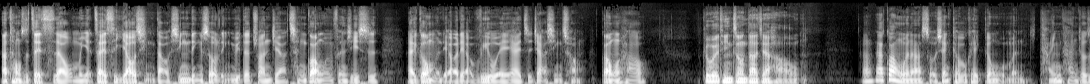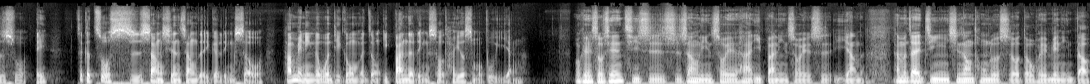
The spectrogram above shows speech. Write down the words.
那同时这次啊，我们也再次邀请到新零售领域的专家陈冠文分析师来跟我们聊一聊 View AI 这家新创。冠文好。各位听众，大家好。啊，那冠文呢？首先，可不可以跟我们谈一谈，就是说，诶，这个做时尚线上的一个零售，它面临的问题跟我们这种一般的零售，它有什么不一样？OK，首先，其实时尚零售业和一般零售业是一样的，他们在经营线上通路的时候，都会面临到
